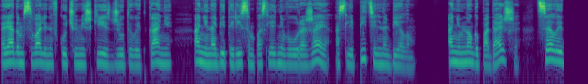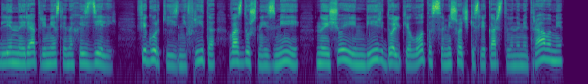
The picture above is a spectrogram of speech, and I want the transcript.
Рядом свалены в кучу мешки из джутовой ткани, они набиты рисом последнего урожая, ослепительно белым. А немного подальше — целый длинный ряд ремесленных изделий, фигурки из нефрита, воздушные змеи, но еще и имбирь, дольки лотоса, мешочки с лекарственными травами,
